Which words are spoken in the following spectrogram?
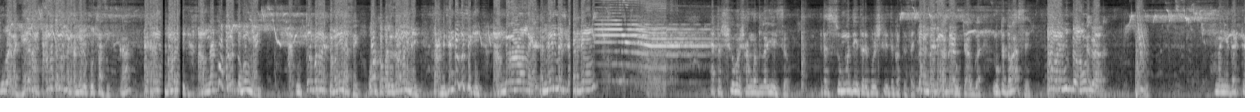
পুরো একটা মাঝে আপনার খুঁজতাছি আপনার কপালে তো বউ নাই উত্তর পাড়ার একটা মাই আছে ওর কপালে জামাই নাই। তো আমি চিন্তা করছি কি আপনার লাগে একটা মিল করে দিন। একটা শুভ সংবাদ লইয়েছ এটা সুম্ম দিয়ে তোরে পুরস্কৃত করতে চাই। মুখটা দেওয়া আছে? বুদ্ধ মাইয়া দেখতে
